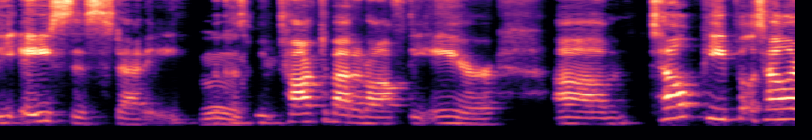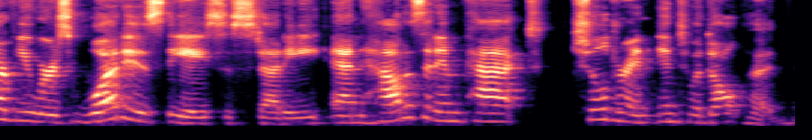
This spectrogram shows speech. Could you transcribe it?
the ACEs study Mm. because we've talked about it off the air. Um, tell people, tell our viewers, what is the ACEs study and how does it impact children into adulthood?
